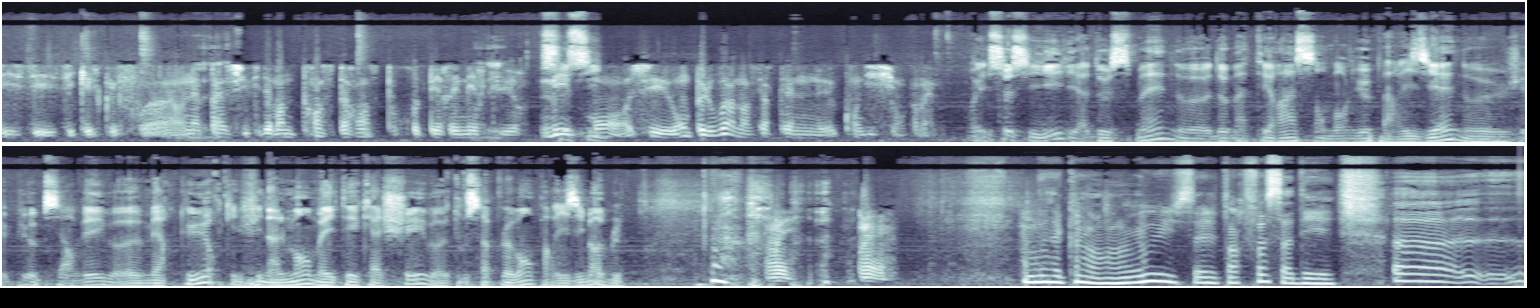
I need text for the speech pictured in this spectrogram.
c'est quelquefois, on n'a pas suffisamment de transparence pour repérer Mercure. Mais bon, on peut le voir dans certaines conditions quand même. Oui, ceci il y a deux semaines, euh, de ma terrasse en banlieue parisienne, euh, j'ai pu observer euh, Mercure qui finalement m'a été caché tout simplement par les immeubles. oui, D'accord, oui, parfois ça des. Euh,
